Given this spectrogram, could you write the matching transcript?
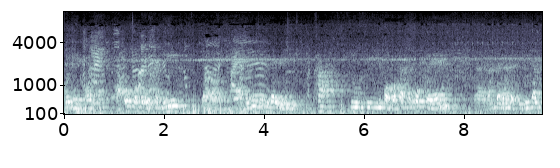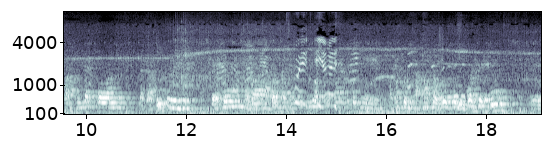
คนในของอ่าองค์กรในครั้งนี้ก็อ่าวันนี้ก็ได้ พักอยู่ที่หอวัดพระพงแสงนั้นแต่นั้นก็คือมีการพักมีการพรแล้วก็พื้นอื่นแบบโมงแต่ว่าต้นไม้อุ้ยยังไงนะครับคนสามารถเราเล่นได้อยู่ก้นเป็นผู้เออ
